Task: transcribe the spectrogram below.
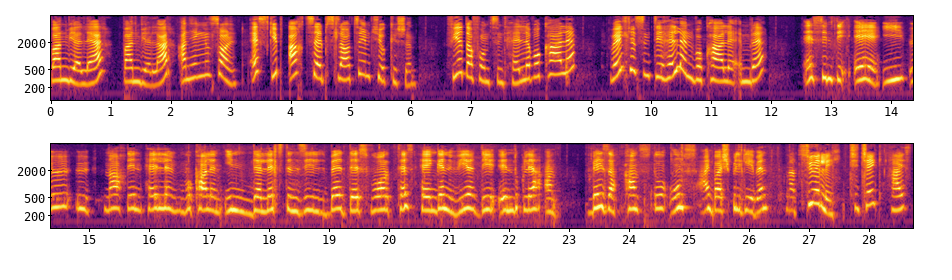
Wann wir leer, wann wir lar anhängen sollen. Es gibt acht Selbstlaute im Türkischen. Vier davon sind helle Vokale. Welche sind die hellen Vokale, Emre? Es sind die E, I, Ö, Ü. Nach den hellen Vokalen in der letzten Silbe des Wortes hängen wir die Endung an. Besa, kannst du uns ein Beispiel geben? Natürlich. Çiçek heißt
